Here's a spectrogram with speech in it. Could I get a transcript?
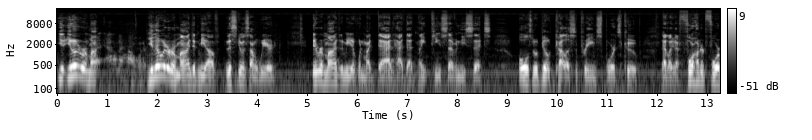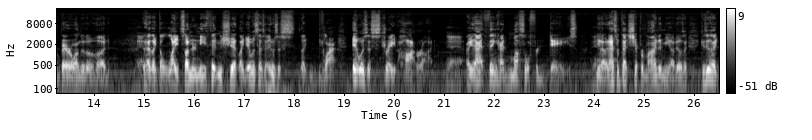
You, you know what it remind I, I don't know how. Whatever. you know what it reminded me of, and this is gonna sound weird. It reminded me of when my dad had that 1976 Oldsmobile Cutlass Supreme Sports Coupe. It had like that 404 barrel under the hood. Yeah. It had like the lights underneath it and shit. Like it was a, it was a like gla- it was a straight hot rod. Yeah. Yeah. I mean, that thing had muscle for days. Yeah. You know, and that's what that ship reminded me of. It was like because it was like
